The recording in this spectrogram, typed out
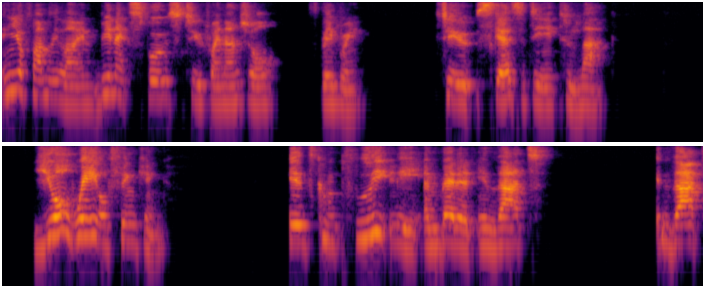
in your family line, been exposed to financial slavery, to scarcity, to lack. Your way of thinking is completely embedded in that in that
